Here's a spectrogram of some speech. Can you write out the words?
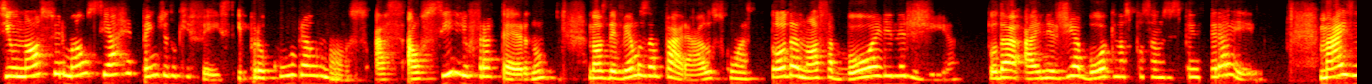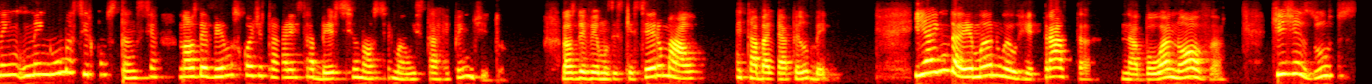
Se o nosso irmão se arrepende do que fez e procura o nosso auxílio fraterno, nós devemos ampará-los com a, toda a nossa boa energia, toda a energia boa que nós possamos expender a ele. Mas em nenhuma circunstância nós devemos cogitar em saber se o nosso irmão está arrependido. Nós devemos esquecer o mal e trabalhar pelo bem. E ainda Emmanuel retrata, na Boa Nova, que Jesus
